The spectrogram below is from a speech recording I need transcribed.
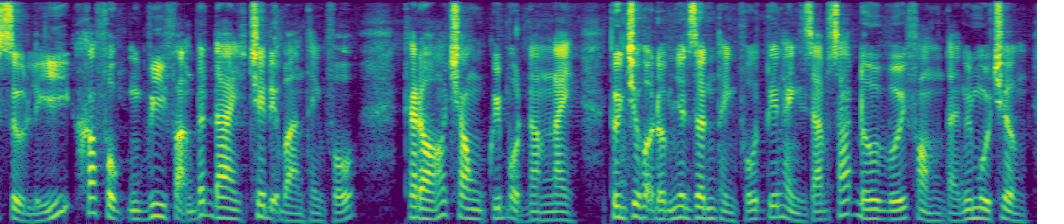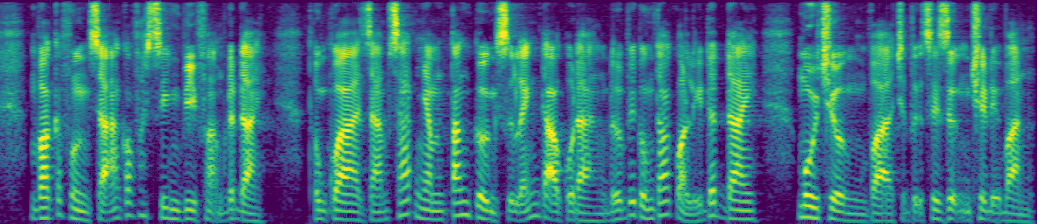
xử lý, khắc phục vi phạm đất đai trên địa bàn thành phố. Theo đó, trong quý 1 năm nay, Thường trực Hội đồng Nhân dân thành phố tiến hành giám sát đối với phòng tài nguyên môi trường và các phường xã có phát sinh vi phạm đất đai. Thông qua giám sát nhằm tăng cường sự lãnh đạo của Đảng đối với công tác quản lý đất đai, môi trường và trật tự xây dựng trên địa bàn,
